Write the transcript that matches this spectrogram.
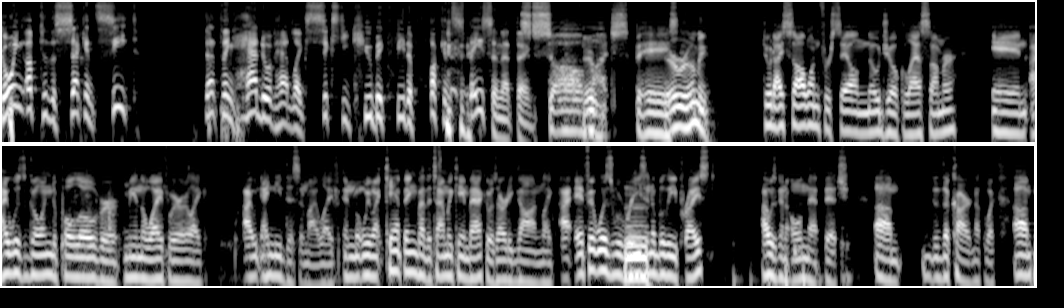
going up to the second seat. That thing had to have had like sixty cubic feet of fucking space in that thing. So They're- much space. They're roomy. Dude, I saw one for sale, no joke, last summer, and I was going to pull over. Me and the wife, we were like, I, I need this in my life. And when we went camping, by the time we came back, it was already gone. Like, I, if it was reasonably priced, I was going to own that bitch. Um, the, the car, not the wife. Um,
